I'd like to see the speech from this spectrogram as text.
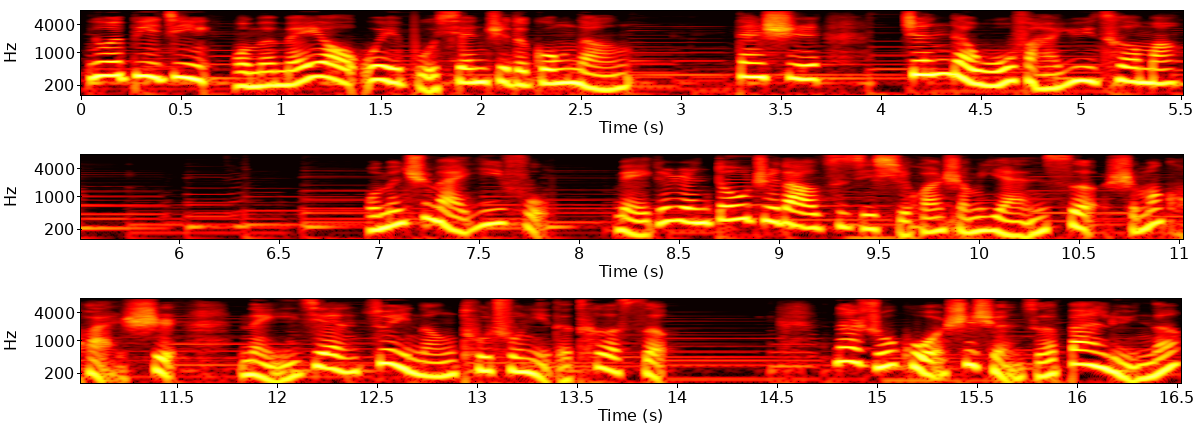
因为毕竟我们没有未卜先知的功能。但是，真的无法预测吗？我们去买衣服，每个人都知道自己喜欢什么颜色、什么款式，哪一件最能突出你的特色。那如果是选择伴侣呢？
